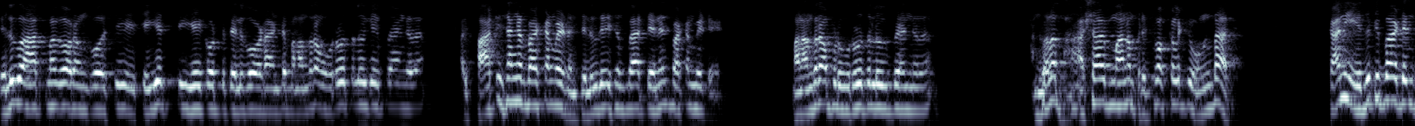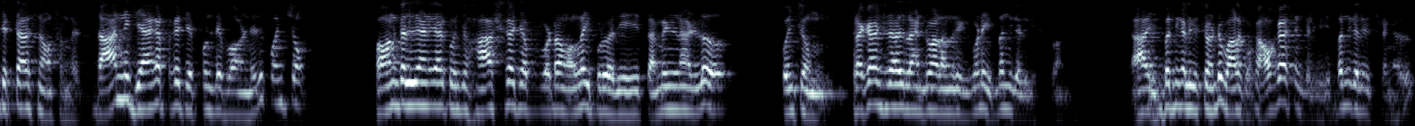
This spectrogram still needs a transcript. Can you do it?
తెలుగు ఆత్మగౌరవం కోసి చెయ్యెత్తి చేయకొట్టు తెలుగు వాడు అంటే మనందరం ఉర్రూతలోకి అయిపోయాం కదా. అది పార్టీ సంగతి పక్కన పెట్టండి. తెలుగుదేశం పార్టీ అనేది పక్కన పెట్టేయండి. మనందరం అప్పుడు ఉర్రూతలోకి పోయాం కదా. అందువల్ల భాషాభిమానం ప్రతి ఒక్కరికి ఉండాలి. కానీ ఎదుటిపాటిని తిట్టాల్సిన అవసరం లేదు. దాన్ని జాగ్రత్తగా చెప్పుంటే బాగుండేది. కొంచెం పవన్ కళ్యాణ్ గారు కొంచెం హార్ష్గా చెప్పడం వల్ల ఇప్పుడు అది తమిళనాడులో కొంచెం ప్రకాష్ రాజ్ లాంటి వాళ్ళందరికీ కూడా ఇబ్బంది కలిగిస్తుంది. ఆ ఇబ్బంది కలిగిస్తుంది అంటే వాళ్ళకు ఒక అవకాశం కలిగింది. ఇబ్బంది కలిగించడం కాదు.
